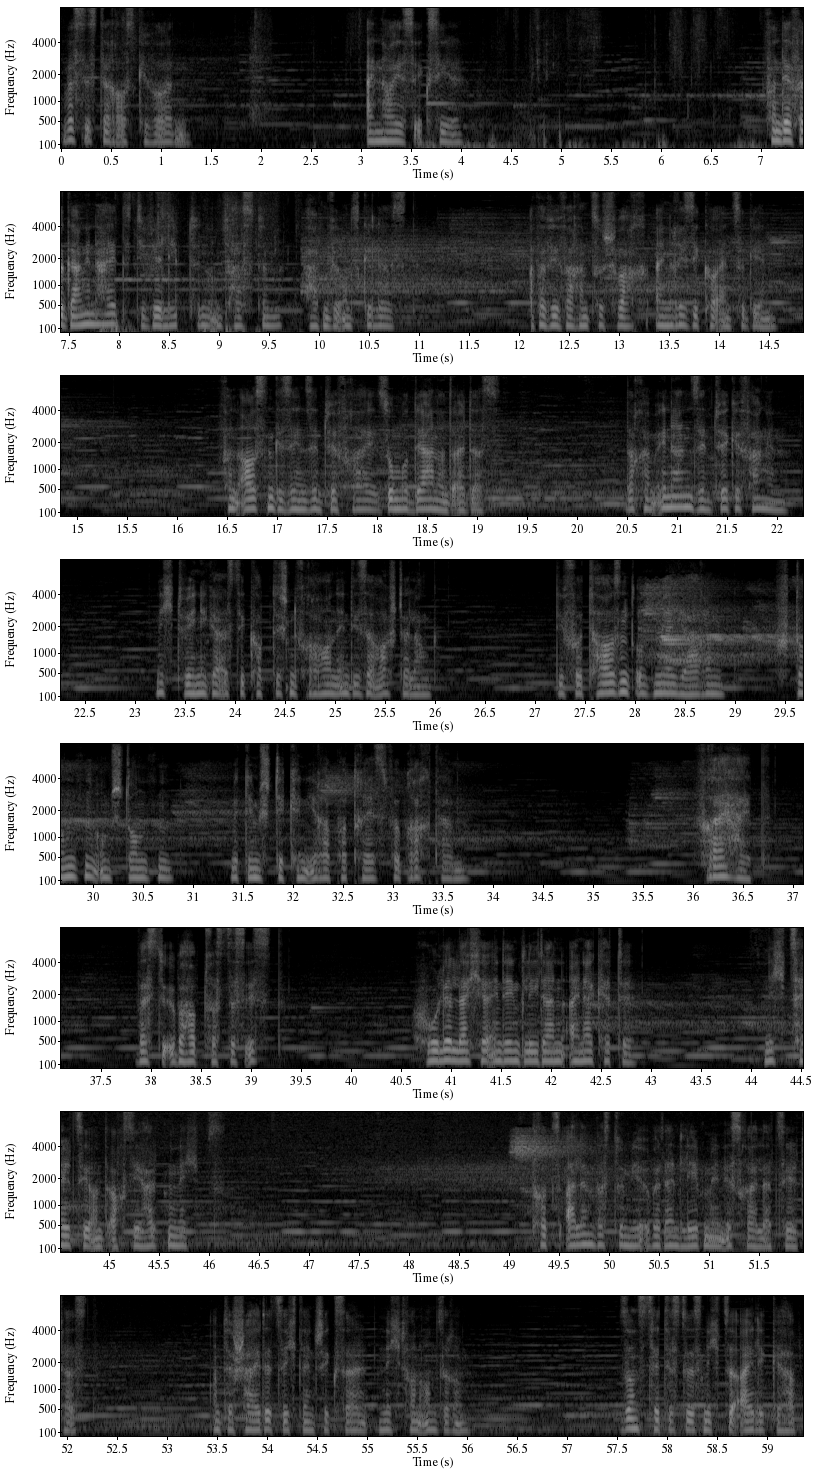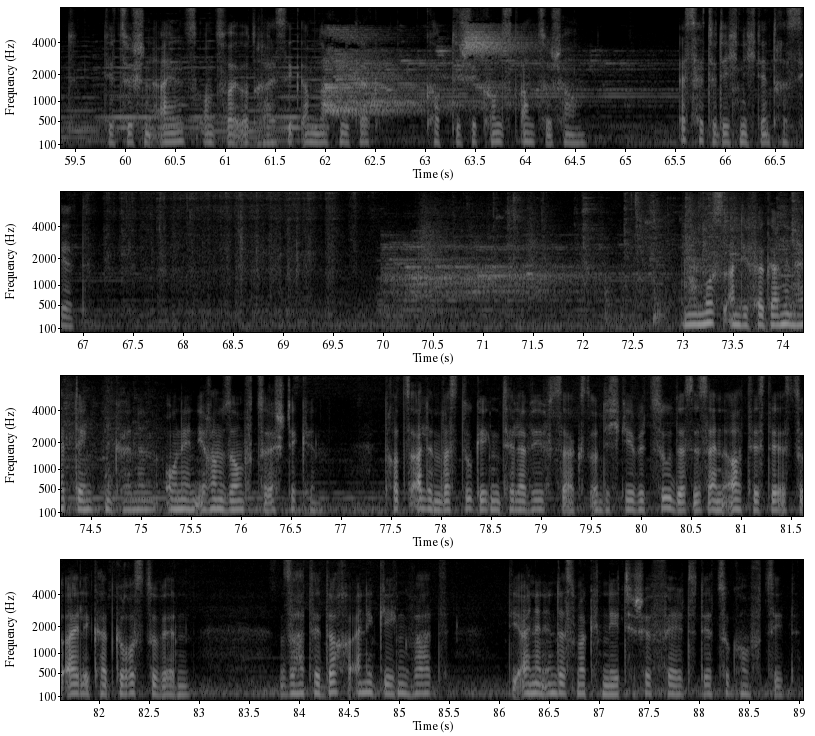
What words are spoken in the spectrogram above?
Was ist daraus geworden? Ein neues Exil. Von der Vergangenheit, die wir liebten und hassten, haben wir uns gelöst. Aber wir waren zu schwach, ein Risiko einzugehen. Von außen gesehen sind wir frei, so modern und all das. Doch im Innern sind wir gefangen nicht weniger als die koptischen Frauen in dieser Ausstellung. die vor tausend und mehr Jahren Stunden um Stunden mit dem Sticken ihrer Porträts verbracht haben. Freiheit. Weißt du überhaupt, was das ist? Hohle Löcher in den Gliedern einer Kette. Nichts hält sie und auch sie halten nichts. Trotz allem, was du mir über dein Leben in Israel erzählt hast, unterscheidet sich dein Schicksal nicht von unserem. Sonst hättest du es nicht so eilig gehabt, dir zwischen 1 und 2.30 Uhr am Nachmittag koptische Kunst anzuschauen. Es hätte dich nicht interessiert. Man muss an die Vergangenheit denken können, ohne in ihrem Sumpf zu ersticken. Trotz allem, was du gegen Tel Aviv sagst, und ich gebe zu, dass es ein Ort ist, der es zu eilig hat, groß zu werden, so hat er doch eine Gegenwart, die einen in das magnetische Feld der Zukunft zieht.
